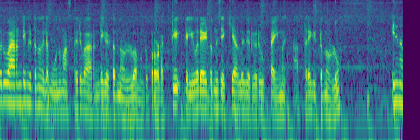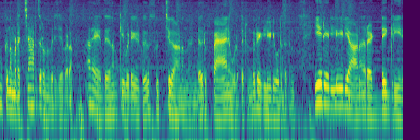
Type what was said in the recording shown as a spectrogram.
ഒരു വാറണ്ടിയും കിട്ടുന്നില്ല മൂന്ന് മാസത്തെ ഒരു വാറണ്ടി കിട്ടുന്നുള്ളൂ. നമുക്ക് പ്രൊഡക്റ്റ് ഡെലിവറി ആയിട്ടൊന്ന് ചെക്ക് ചെയ്യാനുള്ള ചെറിയൊരു ടൈം അത്രേ കിട്ടുന്നുള്ളൂ. ഇനി നമുക്ക് നമ്മുടെ ചാർജർ ഒന്ന് പരിചയപ്പെടാം. അതായത് നമുക്ക് ഇവിടെ ആയിട്ട് ഒരു സ്വിച്ച് കാണുന്നുണ്ട്. ഒരു ഫാൻ കൊടുത്തിട്ടുണ്ട്. ഒരു എൽ ഇ ഡി കൊടുത്തിട്ടുണ്ട്. ഈ ഒരു എൽ ഇ ഡി ആണ് റെഡ് ഗ്രീൻ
